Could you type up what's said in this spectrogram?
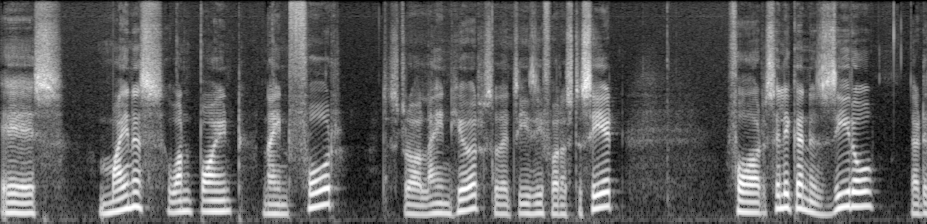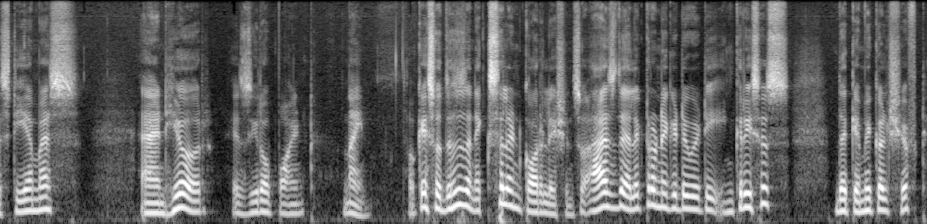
is minus 1.94 just draw a line here so that is easy for us to see it. For silicon is 0 that is TMS and here is 0.9 okay so this is an excellent correlation so as the electronegativity increases the chemical shift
